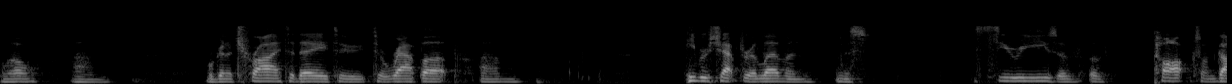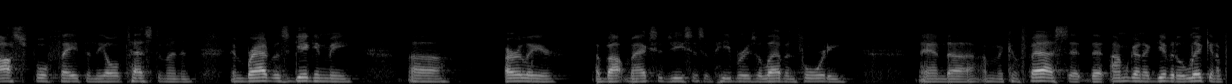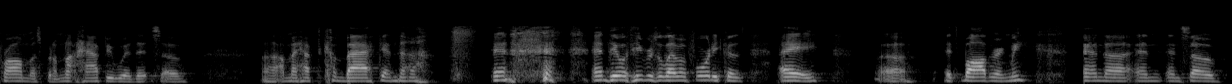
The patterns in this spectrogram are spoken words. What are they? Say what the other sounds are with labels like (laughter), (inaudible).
Well, um, we're going to try today to, to wrap up um, Hebrews chapter 11 in this series of, of talks on gospel faith in the Old Testament. And, and Brad was gigging me uh, earlier about my exegesis of Hebrews 11:40. And uh, I'm going to confess that, that I'm going to give it a lick and a promise, but I'm not happy with it. So uh, I may have to come back and uh, and (laughs) and deal with Hebrews 11:40 because a uh, it's bothering me, and uh, and and so.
